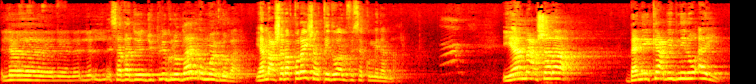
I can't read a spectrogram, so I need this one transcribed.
le, ça va du plus global au moins global. Ya ma'shara Quraysh anqidu anfusakum minan nar. Ya ma'shara Bani Ka'b ibn Lu'ay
